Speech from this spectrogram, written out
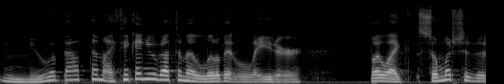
knew about them i think i knew about them a little bit later but like so much to the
